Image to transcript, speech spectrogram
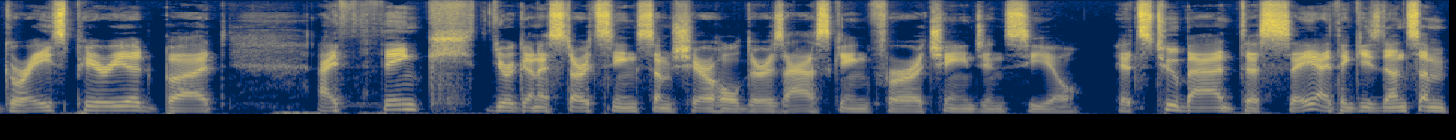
grace period, but I think you're going to start seeing some shareholders asking for a change in CEO. It's too bad to say. I think he's done some.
